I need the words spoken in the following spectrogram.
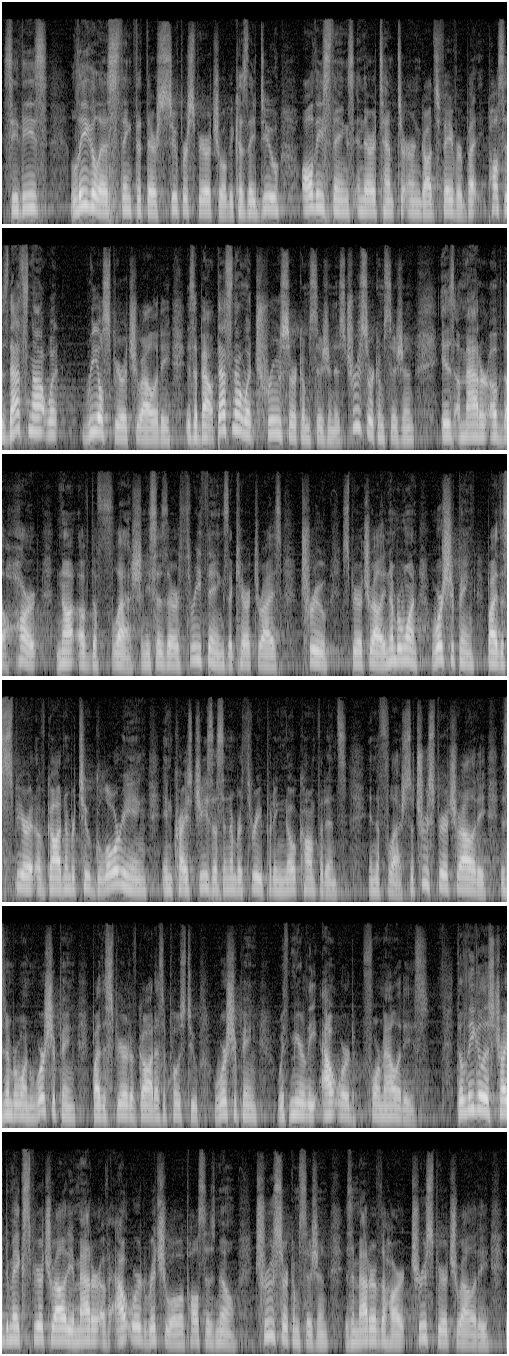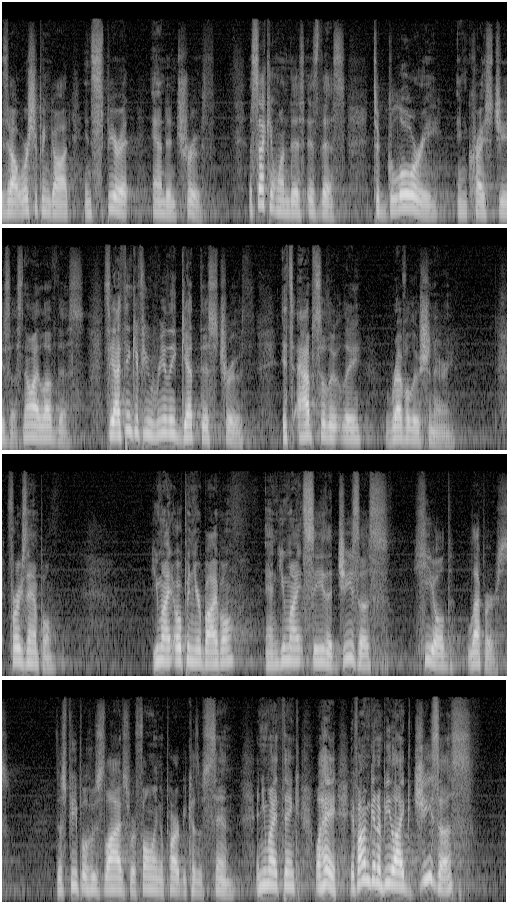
See, these legalists think that they're super spiritual because they do all these things in their attempt to earn God's favor. But Paul says that's not what real spirituality is about. That's not what true circumcision is. True circumcision is a matter of the heart, not of the flesh. And he says there are three things that characterize true spirituality. Number one, worshiping by the Spirit of God. Number two, glorying in Christ Jesus. And number three, putting no confidence in the flesh. So true spirituality is number one, worshiping by the Spirit of God as opposed to worshiping with merely outward formalities. The legalists tried to make spirituality a matter of outward ritual, but Paul says no. True circumcision is a matter of the heart. True spirituality is about worshiping God in spirit and in truth. The second one this, is this to glory in Christ Jesus. Now, I love this. See, I think if you really get this truth, it's absolutely revolutionary. For example, you might open your Bible and you might see that Jesus healed lepers, those people whose lives were falling apart because of sin. And you might think, well, hey, if I'm going to be like Jesus,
